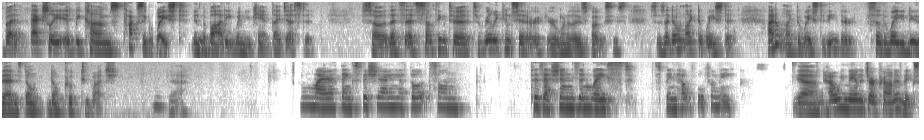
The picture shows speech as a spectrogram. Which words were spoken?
but actually it becomes toxic waste in the body when you can't digest it. So that's that's something to, to really consider if you're one of those folks who says, I don't like to waste it. I don't like to waste it either. So the way you do that is don't don't cook too much. Mm. Yeah. Well, Myra, thanks for sharing your thoughts on possessions and waste. It's been helpful for me. Yeah, how we manage our prana makes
